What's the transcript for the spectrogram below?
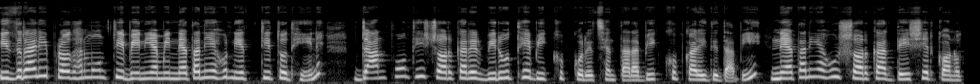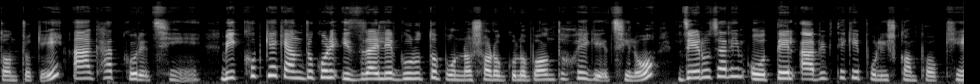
ইসরায়েলি প্রধানমন্ত্রী বেনিয়ামিন নেতানিয়াহুর নেতৃত্বাধীন ডানপন্থী সরকারের বিরুদ্ধে বিক্ষোভ করেছেন তারা বিক্ষোভকারীদের দাবি নেতানিয়াহুর সরকার দেশের গণতন্ত্রকে আঘাত করেছে। বিক্ষোভকে কেন্দ্র করে ইসরায়েলের গুরুত্বপূর্ণ সড়কগুলো বন্ধ হয়ে গিয়েছিল। জেরুজালিম ও তেল আবিব থেকে পুলিশ কমপক্ষে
